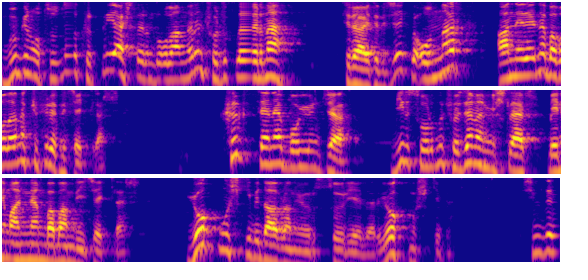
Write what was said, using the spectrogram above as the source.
bugün 30'lu 40'lı yaşlarında olanların çocuklarına sirayet edecek ve onlar annelerine babalarına küfür edecekler. 40 sene boyunca bir sorunu çözememişler benim annem babam diyecekler. Yokmuş gibi davranıyoruz Suriyelilere, yokmuş gibi. Şimdi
